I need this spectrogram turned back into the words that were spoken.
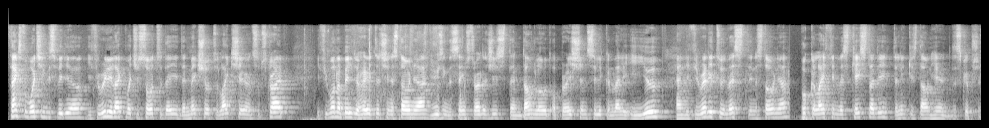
Thanks for watching this video. If you really liked what you saw today, then make sure to like, share and subscribe. If you want to build your heritage in Estonia using the same strategies, then download Operation Silicon Valley EU. And if you're ready to invest in Estonia, book a Life Invest case study. The link is down here in the description.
